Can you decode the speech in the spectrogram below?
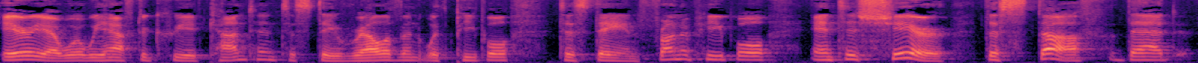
area where we have to create content to stay relevant with people, to stay in front of people, and to share the stuff that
